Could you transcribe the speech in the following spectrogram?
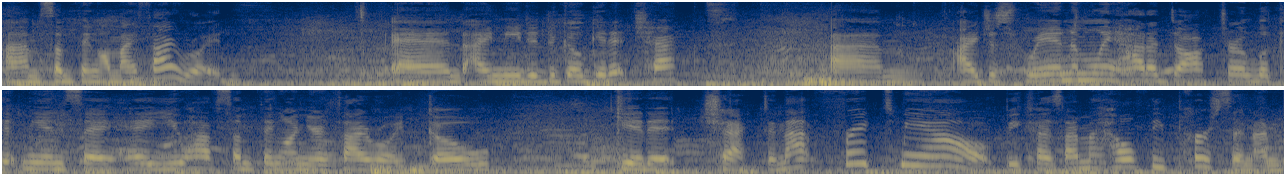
um, something on my thyroid and I needed to go get it checked. Um, I just randomly had a doctor look at me and say, hey, you have something on your thyroid. Go get it checked. And that freaked me out because I'm a healthy person. I'm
